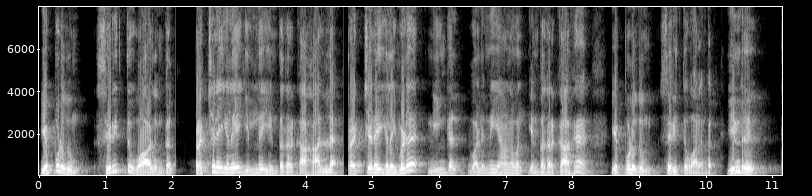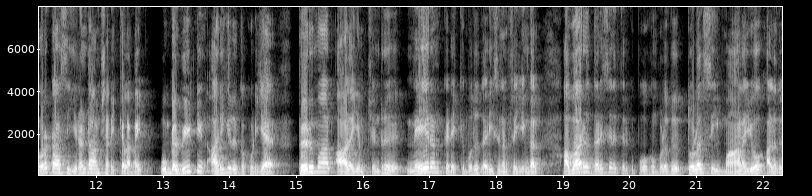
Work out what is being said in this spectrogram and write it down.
எப்பொழுதும் சிரித்து வாழுங்கள். பிரச்சனைகளே இல்லை என்பதற்காக அல்ல. பிரச்சனைகளை விட நீங்கள் வலிமையானவன் என்பதற்காக எப்பொழுதும் சிரித்து வாழுங்கள். இன்று புரட்டாசி இரண்டாம் சனிக்கிழமை உங்கள் வீட்டின் அருகில் இருக்கக்கூடிய பெருமாள் ஆலயம் சென்று நேரம் கிடைக்கும்போது தரிசனம் செய்யுங்கள். அவ்வாறு தரிசனத்திற்கு போகும் பொழுது துளசி மாலையோ அல்லது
